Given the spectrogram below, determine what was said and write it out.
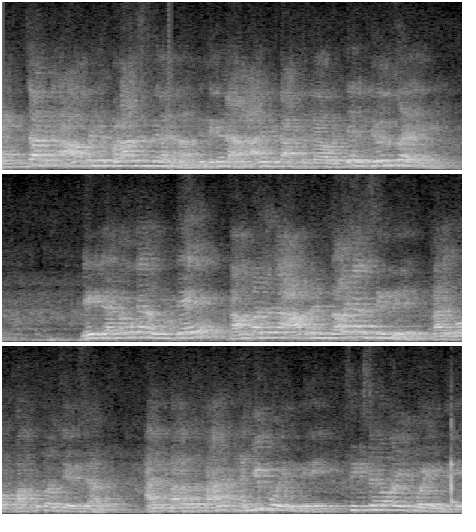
ఎగ్జాక్ట్ ఆపరేషన్ పడాల్సిందే అన్నారు ఎందుకంటే ఆయన డాక్టర్ కాబట్టి తెలుసు ఆయనకి. ఈ రకంగా ఉంటే కంపల్సరీగా ఆపరేషన్ జరగాల్సిందే. దానికి ఒక పసుపుతో చేశాడు అది తనకు తాను తగ్గిపోయింది శిక్షణ అయిపోయింది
